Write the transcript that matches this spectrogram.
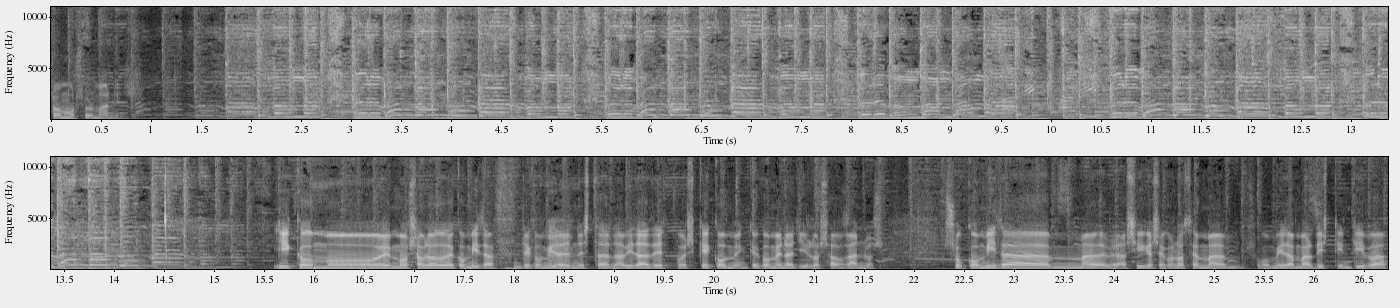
son musulmanes. Y como hemos hablado de comida, de comida en estas navidades, pues ¿qué comen? ¿Qué comen allí los afganos? Su comida, más, así que se conoce más, su comida más distintiva,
